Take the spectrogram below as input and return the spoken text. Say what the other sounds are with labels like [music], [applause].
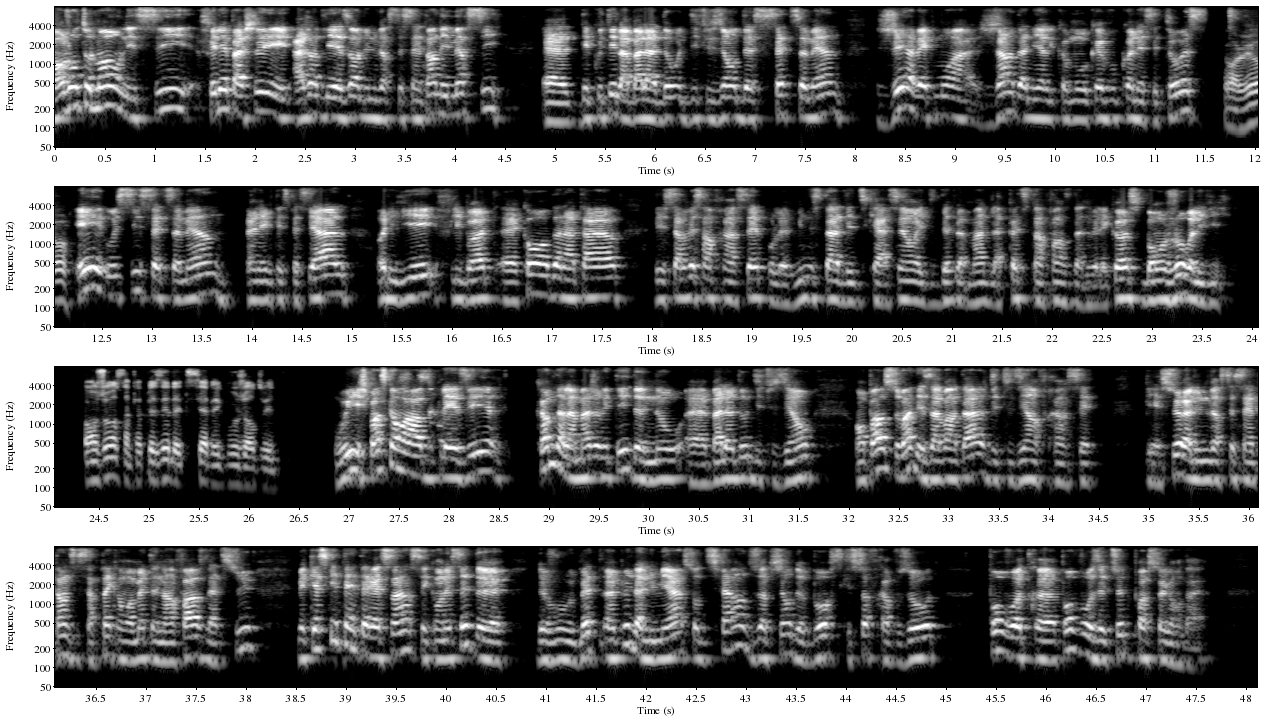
Bonjour tout le monde, ici Philippe Haché, agent de liaison à l'Université Saint-Anne et merci euh, d'écouter la balado diffusion de cette semaine. J'ai avec moi Jean-Daniel Como, que vous connaissez tous. Bonjour. Et aussi cette semaine, un invité spécial, Olivier Flibot, euh, coordonnateur des services en français pour le ministère de l'Éducation et du Développement de la petite enfance de la Nouvelle-Écosse. Bonjour Olivier. Bonjour, ça me fait plaisir d'être ici avec vous aujourd'hui. Oui, je pense qu'on va avoir du plaisir comme dans la majorité de nos euh, balados-diffusions, on parle souvent des avantages d'étudier en français. Bien sûr, à l'Université Sainte-Anne, c'est certain qu'on va mettre une emphase là-dessus, mais qu'est-ce qui est intéressant, c'est qu'on essaie de, de, vous mettre un peu de la lumière sur différentes options de bourse qui s'offrent à vous autres pour, votre, pour vos études postsecondaires.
